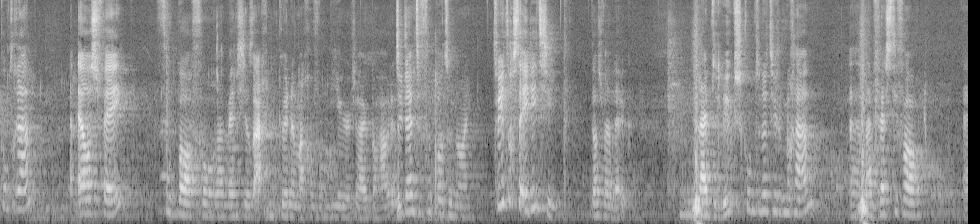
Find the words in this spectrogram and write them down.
komt eraan. LSV. Voetbal voor mensen die dat eigenlijk niet kunnen, maar gewoon van hier zou je behouden. Studentenvoetbaltoernooi. 20ste editie. Dat is wel leuk. Lijp Deluxe komt er natuurlijk nog aan. Uh, Lijp Festival. Uh,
